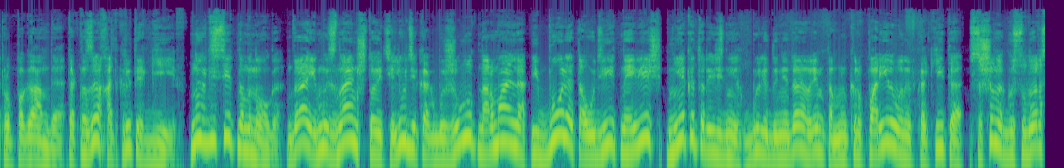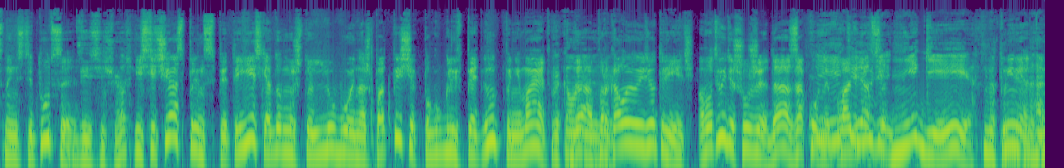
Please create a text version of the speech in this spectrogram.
пропаганды, так называемых открытых геев. Ну, их действительно много, да, и мы знаем, что эти люди как бы живут нормально, и более того, удивительная вещь, некоторые из них были до недавнего времени там инкорпорированы в какие-то совершенно государственные институции. Да и сейчас. И сейчас, в принципе, это есть. Я думаю, что любой наш подписчик, погуглив 5 минут, понимает, Про кого да, про речь. кого идет речь. А вот видишь уже, да, И законы эти плодятся. люди не геи, напоминаю. Нет,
